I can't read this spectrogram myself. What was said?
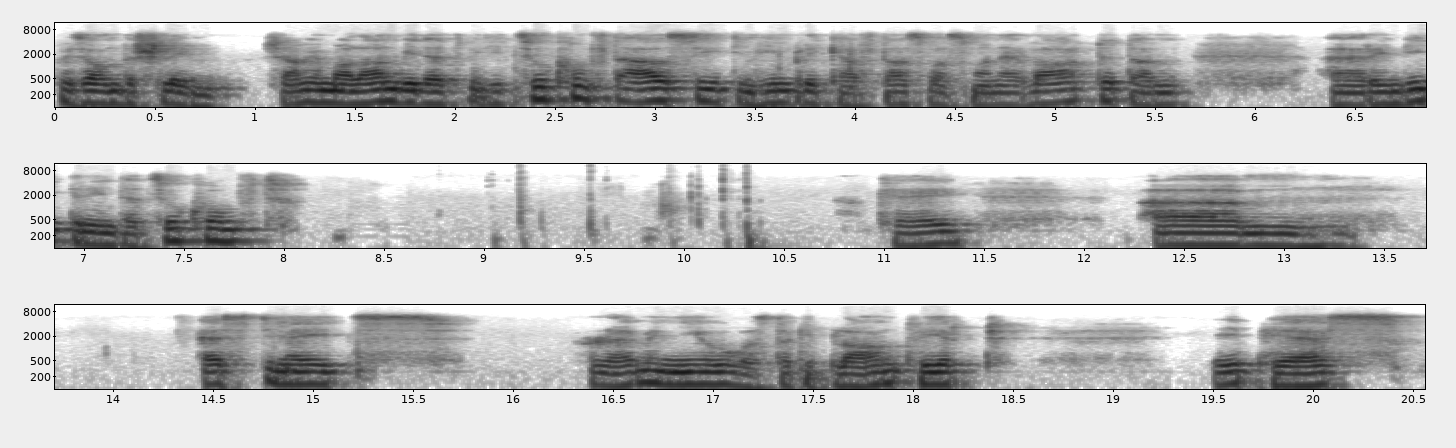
besonders schlimm. Schauen wir mal an, wie, das, wie, die Zukunft aussieht im Hinblick auf das, was man erwartet an äh, Renditen in der Zukunft. Okay. Ähm, Estimates, Revenue, was da geplant wird. EPS,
